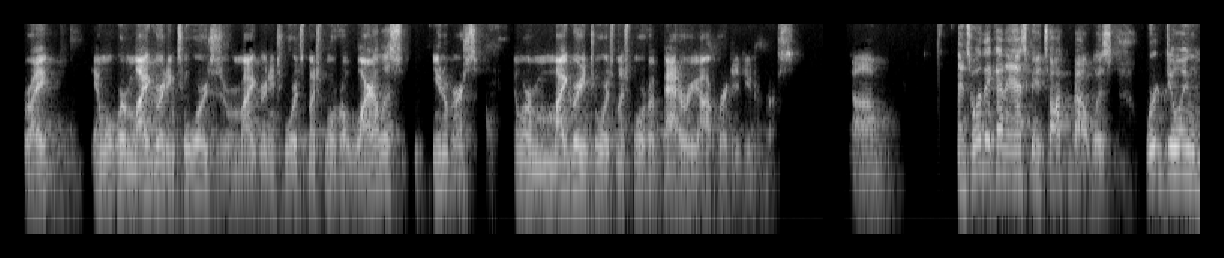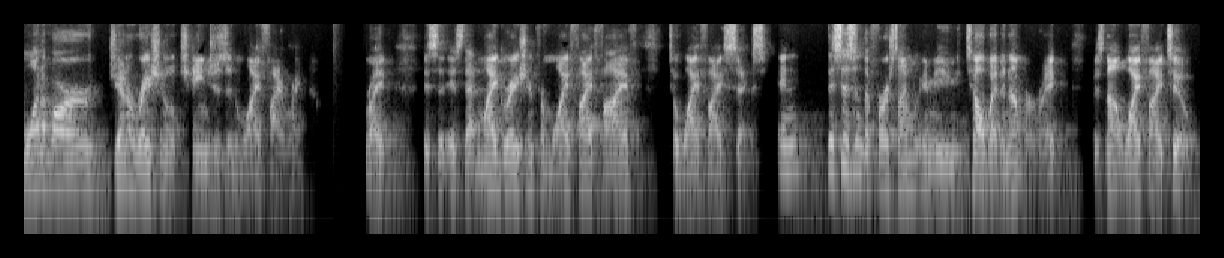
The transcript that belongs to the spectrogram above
right? And what we're migrating towards is we're migrating towards much more of a wireless universe, and we're migrating towards much more of a battery operated universe. Um, and so what they kind of asked me to talk about was we're doing one of our generational changes in Wi-Fi right now, right? It's, it's that migration from Wi-Fi 5 to Wi-Fi 6. And this isn't the first time, I mean, you can tell by the number, right? It's not Wi-Fi 2.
